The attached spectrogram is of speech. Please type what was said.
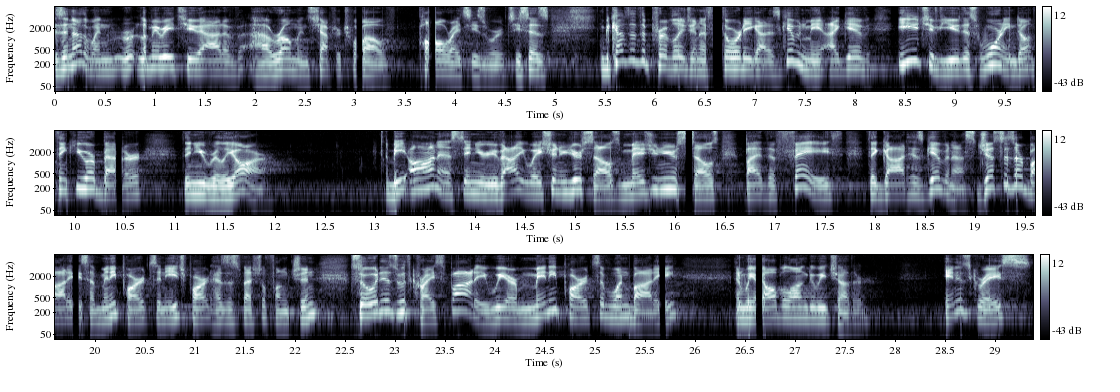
is another one. Let me read to you out of uh, Romans chapter 12. Paul writes these words. He says, Because of the privilege and authority God has given me, I give each of you this warning. Don't think you are better than you really are. Be honest in your evaluation of yourselves, measuring yourselves by the faith that God has given us. Just as our bodies have many parts and each part has a special function, so it is with Christ's body. We are many parts of one body, and we all belong to each other. In His grace,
